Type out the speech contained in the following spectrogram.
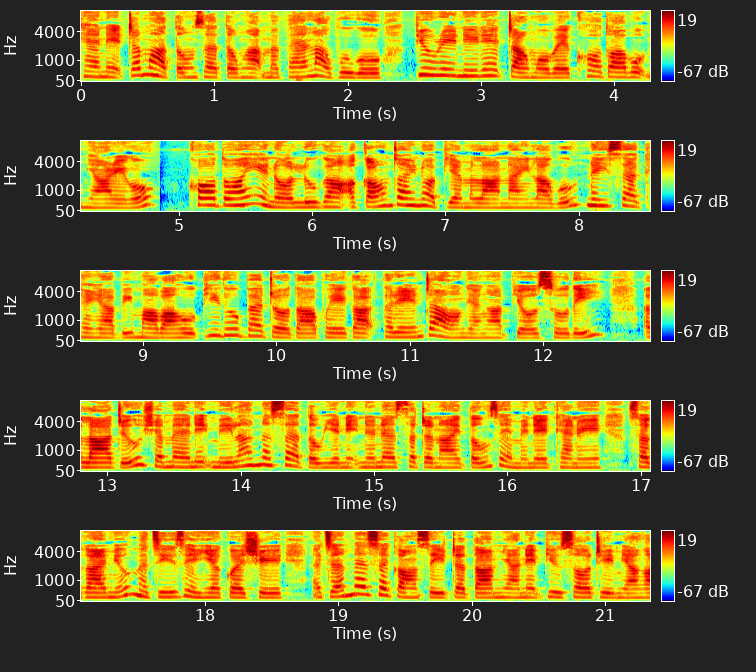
ခန်းနဲ့တက်မ33ကမဖမ်းလောက်ဘူးကိုပြူရီနေတဲ့တောင်ပေါ်ပဲခေါ်သွားဖို့များတယ်ကို ခေါ်သွားရင်တော့လူကောင်အကောင့်တိုင်းတော့ပြန်မလာနိုင်တော့ဘူးနှိမ့်ဆက်ခံရပြီးမှပါဟုပြည်သူ့ဘက်တော်သားဖွဲ့ကသတင်းတာဝန်ခံကပြောဆိုသည်အလားတူရမန်နေ့မေလ23ရက်နေ့နနက်7:30မိနစ်ခန့်တွင်စကိုင်းမြို့မကြီးစင်ရက်ွက်ရှိအကြမ်းဖက်စစ်ကောင်စီတပ်သားများနှင့်ပြူစောထေများက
